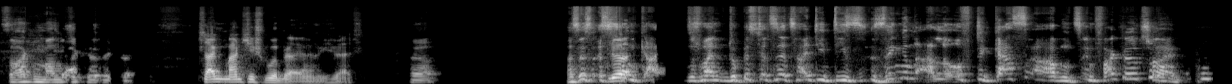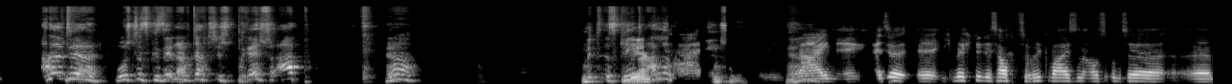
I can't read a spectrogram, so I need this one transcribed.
Sagen manche Kritiker. Sagen manche Schwurbler, ich weiß. Ja. Das ist, ist ja. schon geil. Also ich meine, du bist jetzt in der Zeit, die, die singen alle auf die Gas abends im Fackelschein. Alter, wo ich das gesehen habe, dachte ich, ich brech ab. Ja. Mit, es geht ja. alle Menschen. Ja. Nein, äh, also äh, ich möchte das auch zurückweisen aus unserer äh,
